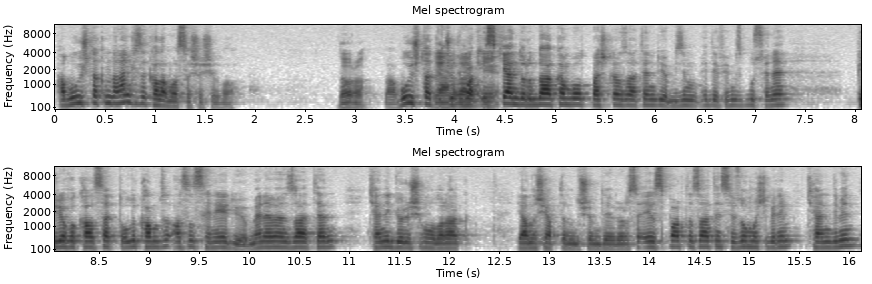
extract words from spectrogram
Ha bu üç takımda hangisi kalamazsa şaşırmam. Doğru. Ya bu üç takım Yani çünkü bak belki- İskenderun'da Hakan Bolt Başkan zaten diyor. Bizim hedefimiz bu sene playoff'a kalsak da olur kalmasa asıl seneye diyor. Menemen zaten kendi görüşüm olarak yanlış yaptığını düşünüyorum devre arası. Isparta zaten sezon başı benim kendimin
